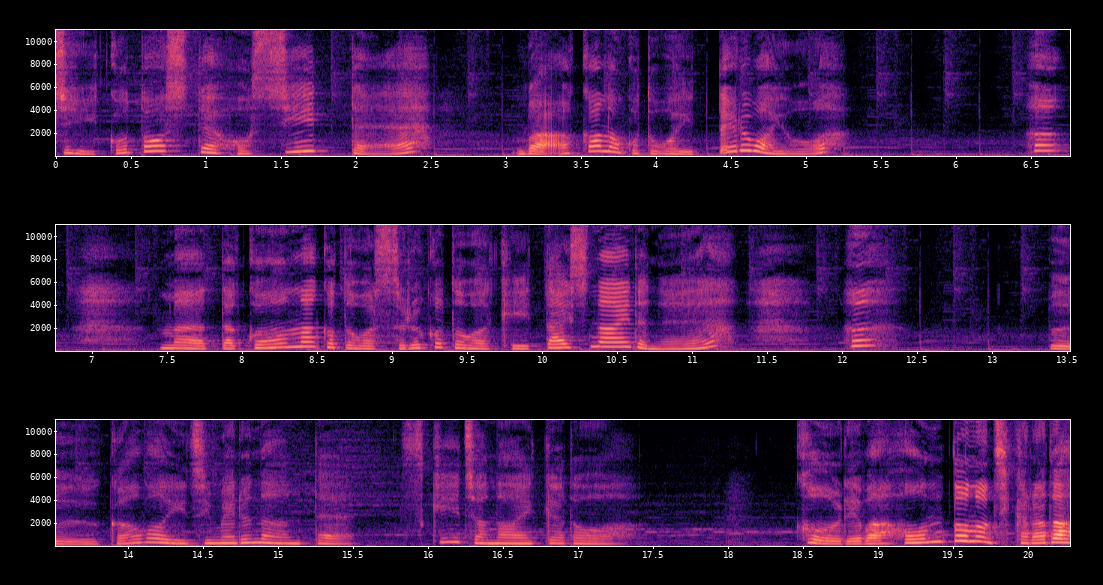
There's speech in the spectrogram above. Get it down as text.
仕事してほしいって？バカなことを言ってるわよ。ふん。またこんなことをすることは期待しないでね。ふん。部下をいじめるなんて好きじゃないけど。これは本当の力だ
